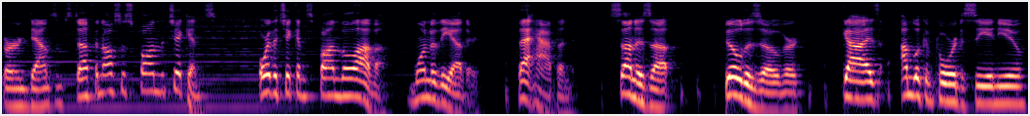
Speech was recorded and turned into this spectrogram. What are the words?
burned down some stuff and also spawned the chickens. Or the chickens spawned the lava. One or the other. That happened. Sun is up. Build is over. Guys, I'm looking forward to seeing you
